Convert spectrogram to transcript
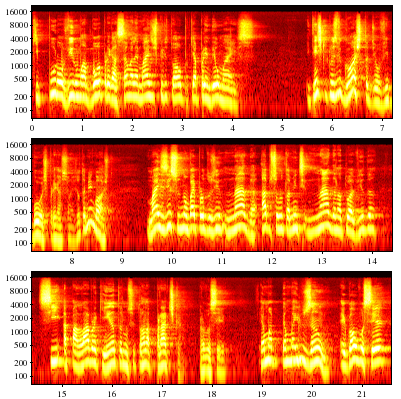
que por ouvir uma boa pregação ela é mais espiritual, porque aprendeu mais. E tem gente que, inclusive, gosta de ouvir boas pregações. Eu também gosto. Mas isso não vai produzir nada, absolutamente nada na tua vida, se a palavra que entra não se torna prática para você. É uma, é uma ilusão. É igual você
